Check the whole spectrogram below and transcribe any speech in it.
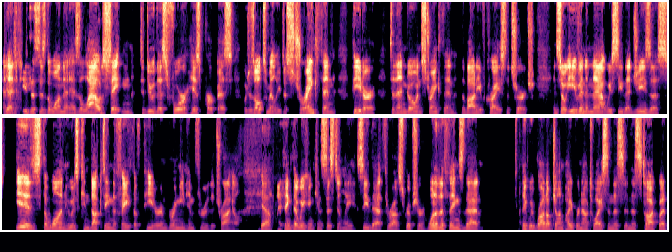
And yes. that Jesus is the one that has allowed Satan to do this for his purpose, which is ultimately to strengthen Peter to then go and strengthen the body of Christ, the church. And so, even in that, we see that Jesus is the one who is conducting the faith of Peter and bringing him through the trial. Yeah. I think that we can consistently see that throughout scripture. One of the things that I think we brought up John Piper now twice in this in this talk, but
